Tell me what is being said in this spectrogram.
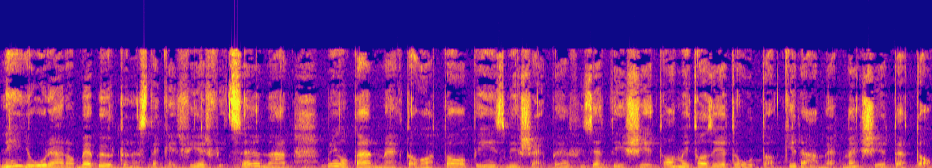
Négy órára bebörtönöztek egy férfit szerdán, miután megtagadta a pénzbírság befizetését, amit azért róttak ki rá, mert megsértette a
